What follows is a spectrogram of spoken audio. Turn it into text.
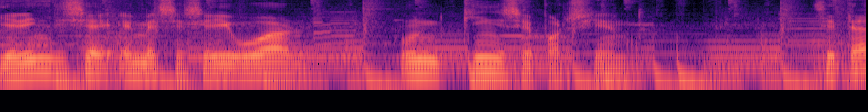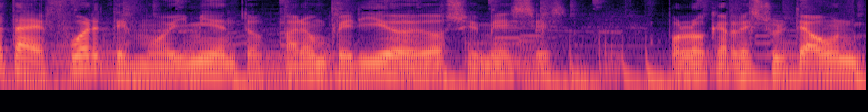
y el índice MSCI World un 15%. Se trata de fuertes movimientos para un periodo de 12 meses, por lo que resulta aún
